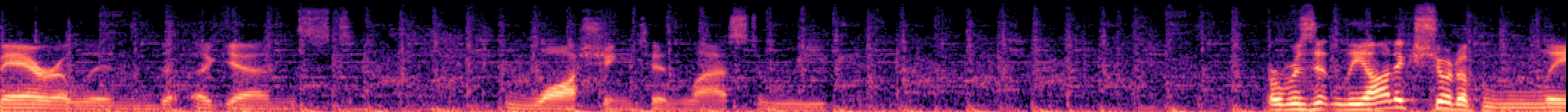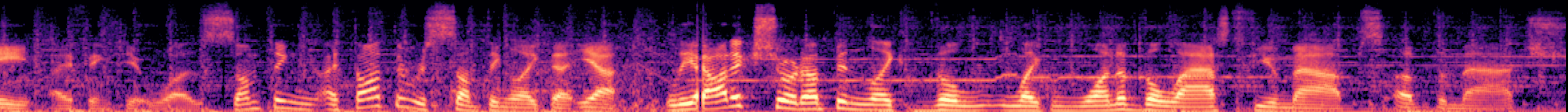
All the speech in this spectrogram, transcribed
Maryland against Washington last week. Or was it Leotic showed up late? I think it was something. I thought there was something like that. Yeah, Leotic showed up in like the like one of the last few maps of the match,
